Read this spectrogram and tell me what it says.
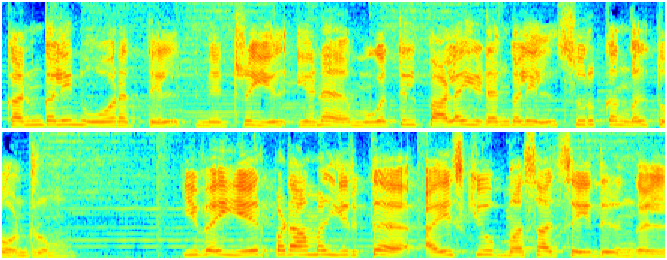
கண்களின் ஓரத்தில் நெற்றியில் என முகத்தில் பல இடங்களில் சுருக்கங்கள் தோன்றும். இவை ஏற்படாமல் இருக்க ஐஸ் கியூப் மசாஜ் செய்திடுங்கள்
